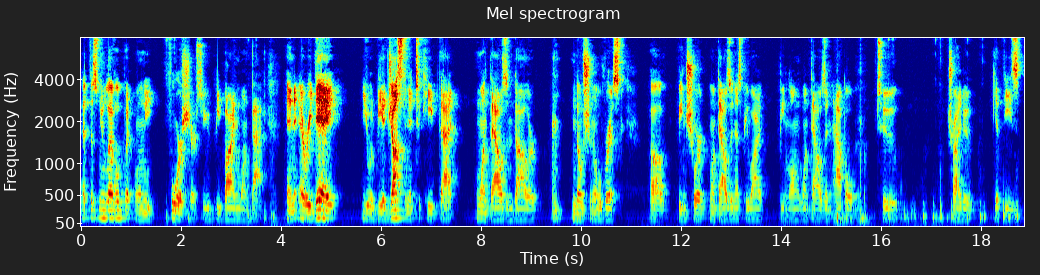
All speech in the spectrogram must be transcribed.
at this new level, but only four shares. So you'd be buying one back. And every day you would be adjusting it to keep that $1,000 notional risk of being short 1,000 SPY, being long 1,000 Apple to try to get these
